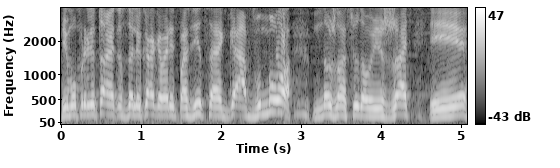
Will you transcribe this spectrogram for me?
Ему прилетает издалека, говорит, позиция говно. Нужно отсюда уезжать. И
